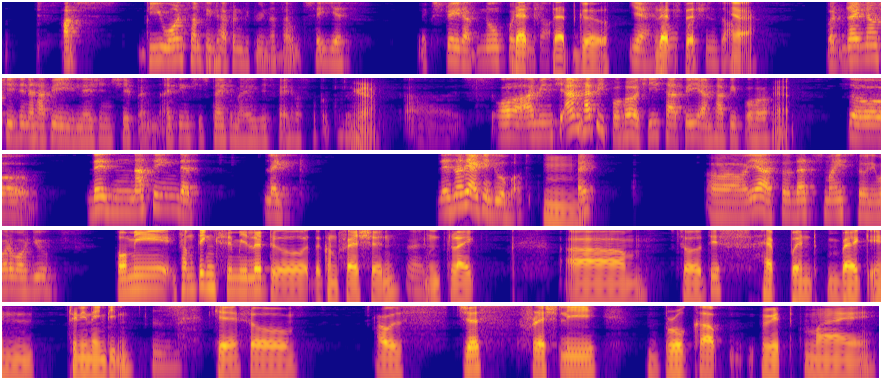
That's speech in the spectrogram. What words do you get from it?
us? Do you want something to happen between us? I would say yes, like straight up, no questions That's asked. that girl. Yeah, That's no that- questions asked. yeah. But right now she's in a happy relationship, and I think she's planning to marry this guy also. But Yeah. uh, so, I mean, she, I'm happy for her. She's happy. I'm happy for her. Yeah. So there's nothing that like there's nothing I can do about it. Hmm. Right. Uh, yeah. So that's my story. What about you? For me, something similar to the confession. Right. It's like, um, so this happened back in 2019. Hmm. Okay, so I was just freshly broke up with my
